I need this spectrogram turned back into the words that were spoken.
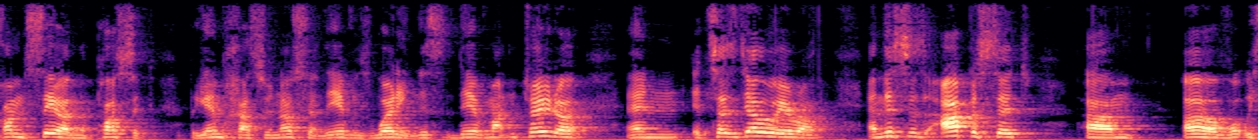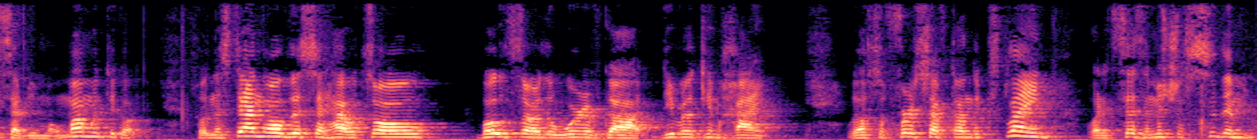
Chum say on the Pasuk, B'yem Chasunasa, the day of his wedding, this is the day of Matan Torah, and it says the other way around. And this is opposite um, of what we said a moment ago. So understand all this and how it's all, both are the Word of God. We also first have to explain what it says in Mishnah Siddim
